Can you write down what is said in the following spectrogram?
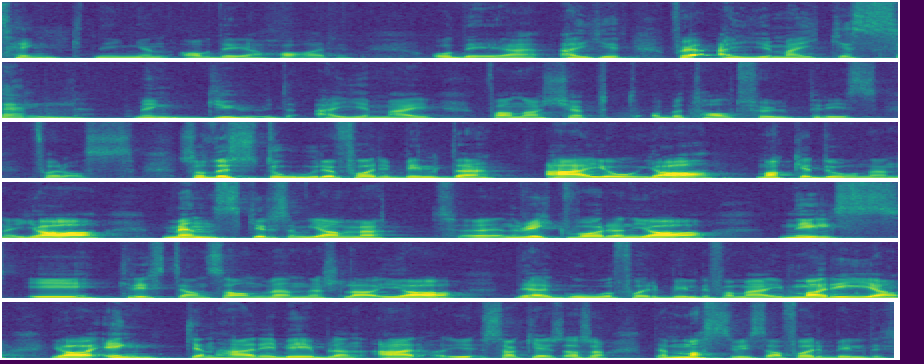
tenkningen av det jeg har, og det jeg eier. For jeg eier meg ikke selv, men Gud eier meg, for han har kjøpt og betalt full pris for oss. Så det store forbildet er jo ja, makedonerne. Ja, mennesker som vi har møtt. Eh, Rick Warren, ja. Nils i Kristiansand, Vennesla, ja. Det er gode forbilder for meg. Maria, ja, enken her i Bibelen er Sakkeus. Altså, det er massevis av forbilder.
